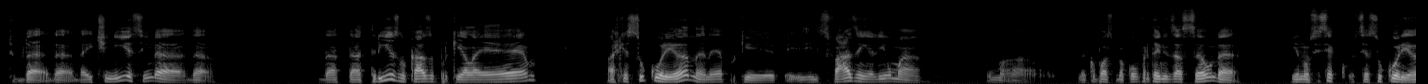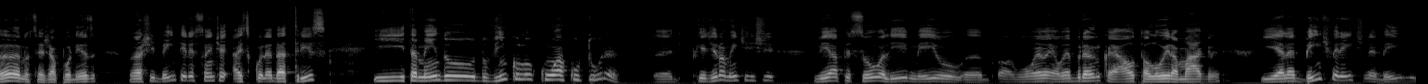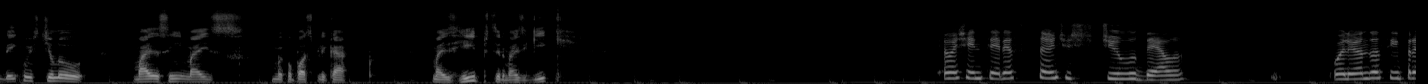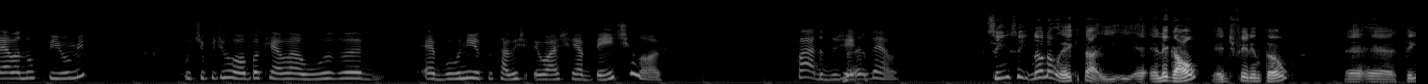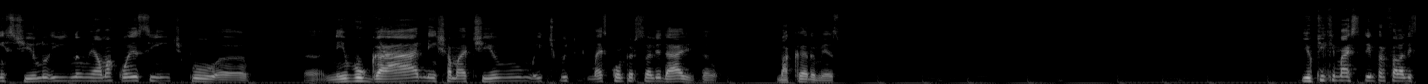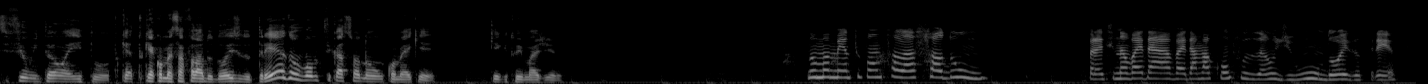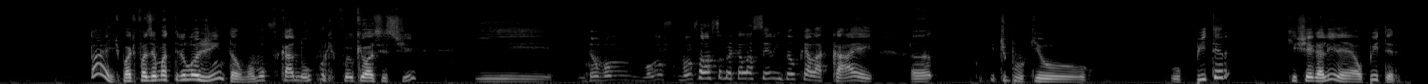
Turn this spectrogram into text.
Tipo, da, da, da etnia, assim, da, da, da, da atriz, no caso, porque ela é. Acho que é sul-coreana, né? Porque eles fazem ali uma. Uma. Como é que eu posso? Uma confraternização da. Eu não sei se é, se é sul-coreana, se é japonesa, mas eu achei bem interessante a escolha da atriz e também do, do vínculo com a cultura. É, porque geralmente a gente vê a pessoa ali meio. ou é, ou é branca, é alta, loira, magra. E ela é bem diferente, né? Bem, bem com estilo mais assim, mais. Como é que eu posso explicar? Mais hipster, mais geek. Eu achei interessante o estilo dela. Olhando assim para ela no filme, o tipo de roupa que ela usa é bonito, sabe? Eu achei bem estilosa. Claro, do jeito é... dela. Sim, sim. Não, não, é que tá. E, é, é legal, é diferentão é, é, tem estilo e não é uma coisa assim, tipo, uh, uh, nem vulgar, nem chamativo, e tipo, mais com personalidade. Então, bacana mesmo. E o que, que mais tu tem para falar desse filme, então, aí? Tu, tu, quer, tu quer começar a falar do 2 e do 3 ou vamos ficar só no 1? Como é que. O que, que tu imagina? No momento vamos falar só do 1. Parece que não vai dar, vai dar uma confusão de 1, 2 ou 3. Tá, a gente pode fazer uma trilogia então. Vamos ficar no porque foi o que eu assisti. E. Então vamos, vamos, vamos falar sobre aquela cena então que ela cai. Uh, tipo, que o. O Peter. Que chega ali, né? É o Peter.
